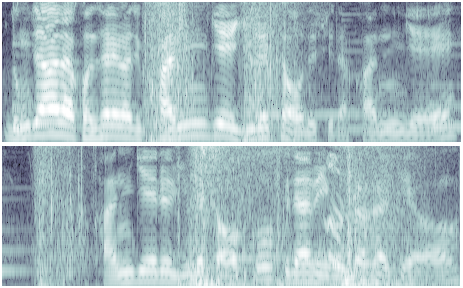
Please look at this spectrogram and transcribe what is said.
농장 하나 건설해가지고 관계 유레카 얻읍시다. 관계 관계를 유레카 얻고 그 다음에 이거 수확할게요.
